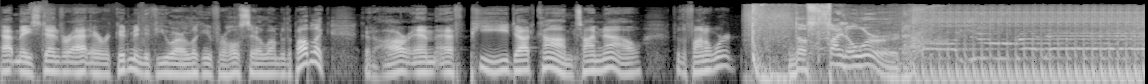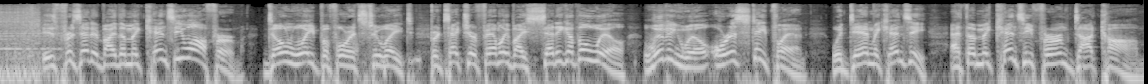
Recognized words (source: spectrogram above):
at Mace Denver, at Eric Goodman. If you are looking for wholesale lumber to the public, go to rmfp.com. Time now for the final word. The final word is presented by the McKenzie Law Firm. Don't wait before it's too late. Protect your family by setting up a will, living will, or estate plan with Dan McKenzie at the McKenzieFirm.com.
